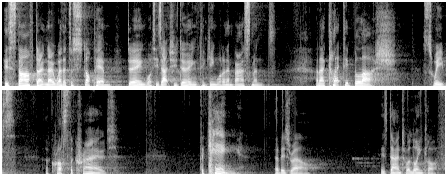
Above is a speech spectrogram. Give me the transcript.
His staff don't know whether to stop him doing what he's actually doing, thinking, what an embarrassment. And a collective blush sweeps across the crowd. The king of Israel is down to a loincloth.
